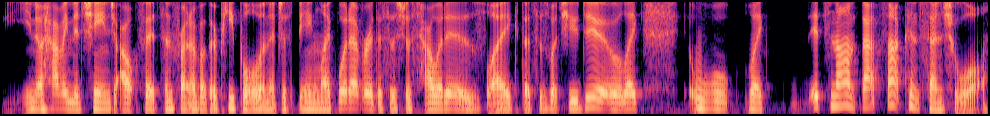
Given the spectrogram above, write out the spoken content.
you know having to change outfits in front of other people and it just being like whatever this is just how it is like this is what you do like w- like it's not that's not consensual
